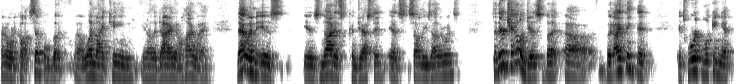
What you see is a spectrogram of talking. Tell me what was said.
I don't want to call it simple, but uh, 119, you know, the diagonal highway. That one is, is not as congested as some of these other ones. So there are challenges, but, uh, but I think that it's worth looking at,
